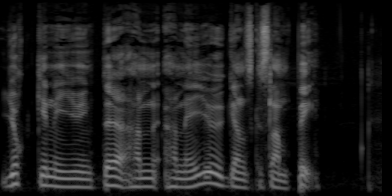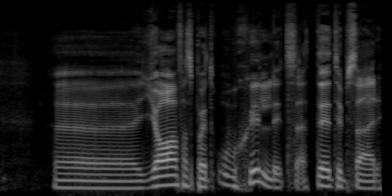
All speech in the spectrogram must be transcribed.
jocken är ju inte, han, han är ju ganska slampig. Eh, ja, fast på ett oskyldigt sätt. Det är typ så här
